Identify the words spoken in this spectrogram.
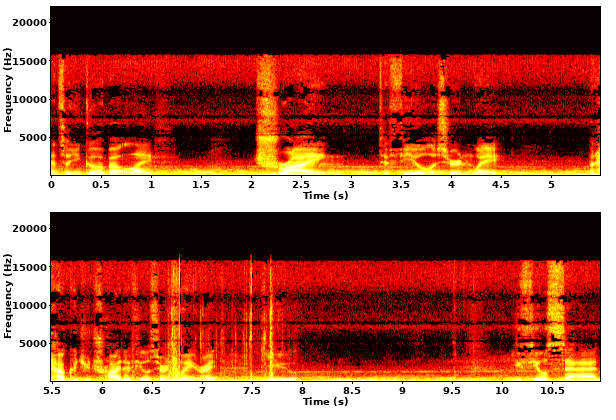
And so you go about life trying to feel a certain way. But how could you try to feel a certain way, right? You you feel sad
